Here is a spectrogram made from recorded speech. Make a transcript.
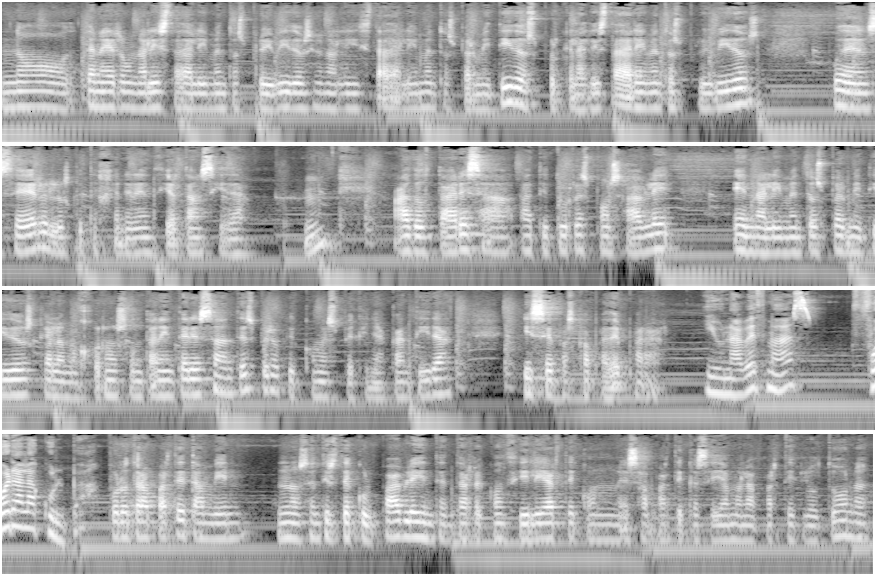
No tener una lista de alimentos prohibidos y una lista de alimentos permitidos, porque la lista de alimentos prohibidos pueden ser los que te generen cierta ansiedad. Adoptar esa actitud responsable en alimentos permitidos que a lo mejor no son tan interesantes, pero que comes pequeña cantidad y sepas capaz de parar. Y una vez más, fuera la culpa. Por otra parte, también no sentirte culpable e intentar reconciliarte con esa parte que se llama la parte glotona.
